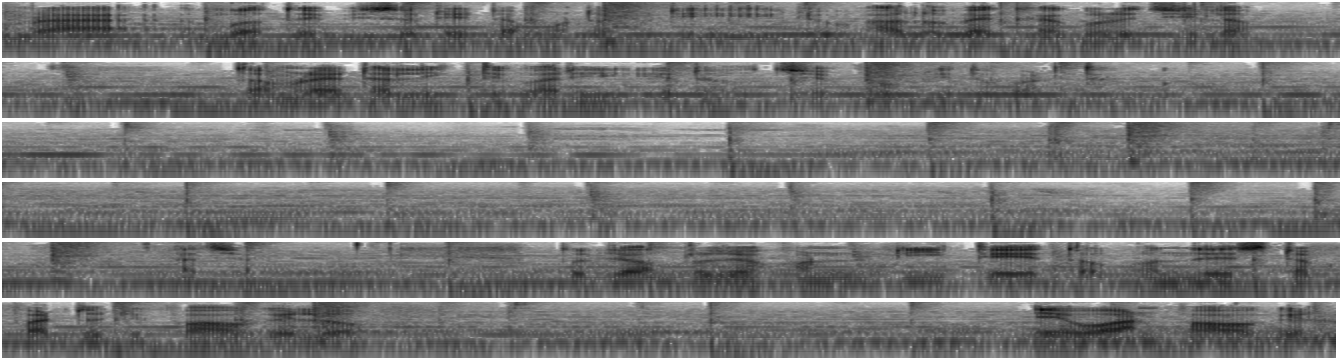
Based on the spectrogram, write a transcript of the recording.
আমরা গত এপিসোডে এটা মোটামুটি একটু ভালো ব্যাখ্যা করেছিলাম। তো আমরা এটা লিখতে পারি, এটা হচ্ছে প্রকৃত পার্থক্য। আচ্ছা তো যন্ত্র যখন ডিতে তখন যে স্টাফ পার্ট দুটি পাওয়া গেল এ ওয়ান পাওয়া গেল।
